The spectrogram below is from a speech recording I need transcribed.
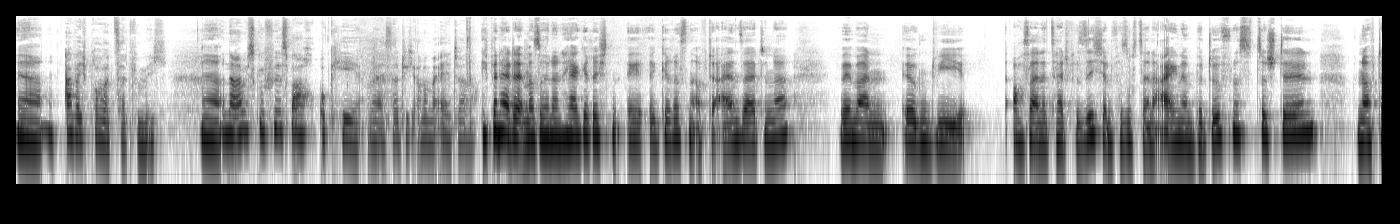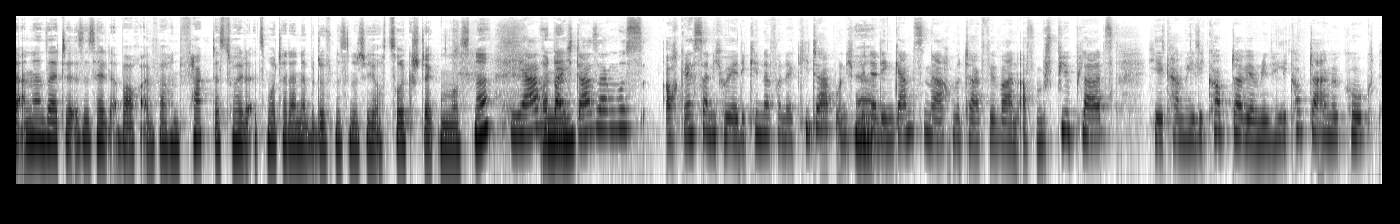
ja. aber ich brauche Zeit für mich. Ja. Und dann habe ich das Gefühl, es war auch okay, aber er ist natürlich auch nochmal älter. Ich bin halt da immer so hin und her äh, gerissen. Auf der einen Seite, ne, will man irgendwie auch seine Zeit für sich und versucht seine eigenen Bedürfnisse zu stillen. Und auf der anderen Seite ist es halt aber auch einfach ein Fakt, dass du halt als Mutter deine Bedürfnisse natürlich auch zurückstecken musst, ne? Ja, wobei dann, ich da sagen muss, auch gestern, ich hole ja die Kinder von der Kita ab und ich bin Ja. ja den ganzen Nachmittag, wir waren auf dem Spielplatz, hier kam ein Helikopter, wir haben den Helikopter angeguckt,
